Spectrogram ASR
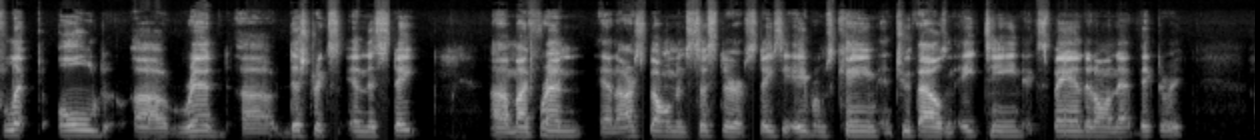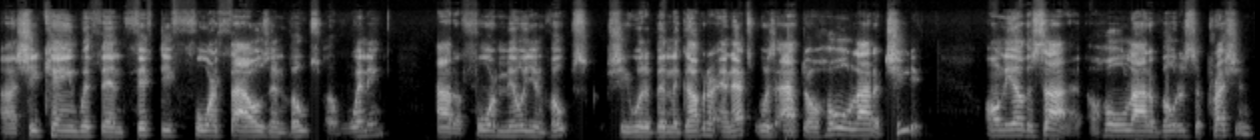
flipped old uh, red uh, districts in this state. Uh, my friend and our Spelman sister, Stacey Abrams, came in 2018, expanded on that victory. Uh, she came within 54,000 votes of winning out of 4 million votes. She would have been the governor. And that was after a whole lot of cheating on the other side, a whole lot of voter suppression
